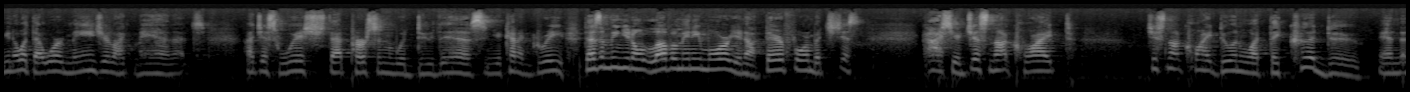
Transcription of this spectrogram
You know what that word means? You're like, man, that's, I just wish that person would do this. And you kind of grieve. Doesn't mean you don't love them anymore. You're not there for them, but just, gosh, you're just not quite, just not quite doing what they could do. And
